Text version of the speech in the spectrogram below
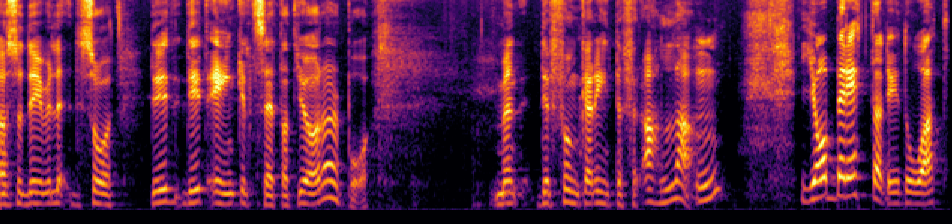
Alltså det är väl så, det är, det är ett enkelt sätt att göra det på. Men det funkar inte för alla. Jag berättade ju då att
